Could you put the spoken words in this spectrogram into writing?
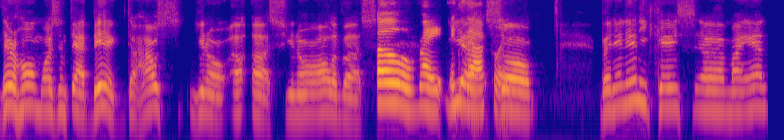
their home wasn't that big. The house, you know, uh, us, you know, all of us. Oh, right. exactly Yeah, so, but in any case, uh, my aunt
